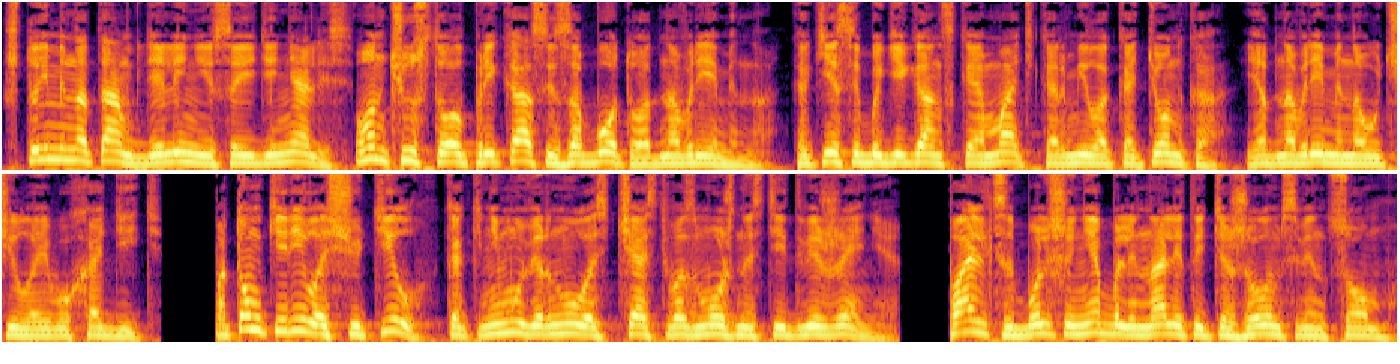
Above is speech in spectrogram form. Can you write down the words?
что именно там, где линии соединялись, он чувствовал приказ и заботу одновременно, как если бы гигантская мать кормила котенка и одновременно учила его ходить. Потом Кирилл ощутил, как к нему вернулась часть возможностей движения. Пальцы больше не были налиты тяжелым свинцом.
